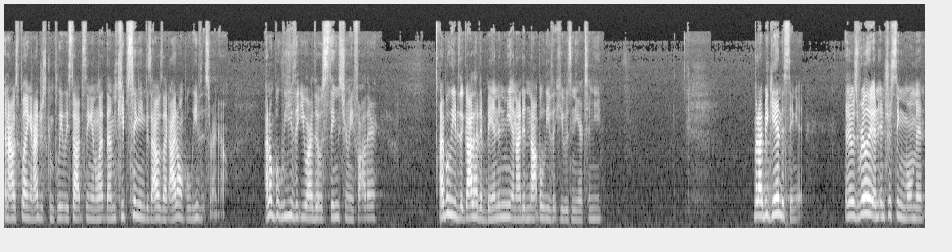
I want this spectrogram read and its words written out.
and I was playing and I just completely stopped singing and let them keep singing because I was like, I don't believe this right now. I don't believe that you are those things for me, Father. I believed that God had abandoned me, and I did not believe that He was near to me. But I began to sing it. And it was really an interesting moment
